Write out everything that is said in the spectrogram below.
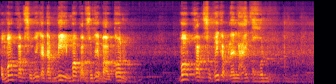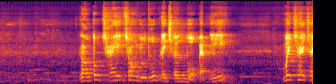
ผมมอบความสุขให้กับดัมมี่ มอบความสุขให้เบาต้น มอบความสุขให้กับหลาย ๆ คน เราต้องใช้ช่อง YouTube ในเชิงบวกแบบนี้ ไม่ใช่ใช้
